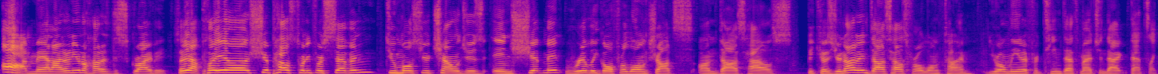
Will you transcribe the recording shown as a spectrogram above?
Oh man, I don't even know how to describe it. So yeah, play uh, Ship Haus 24-7. Do most of your challenges in shipment. Really go for long shots on Das Haus Because you're not in Das Haus for a long time. You're only in it for Team Deathmatch, and that that's like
